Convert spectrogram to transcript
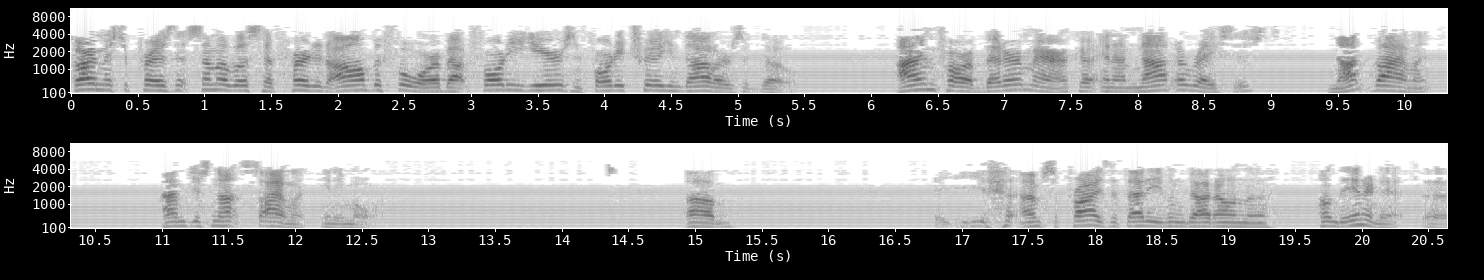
Sorry, Mr. President, some of us have heard it all before about 40 years and $40 trillion ago. I'm for a better America, and I'm not a racist, not violent. I'm just not silent anymore. Um, I'm surprised that that even got on the on the internet. Uh,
